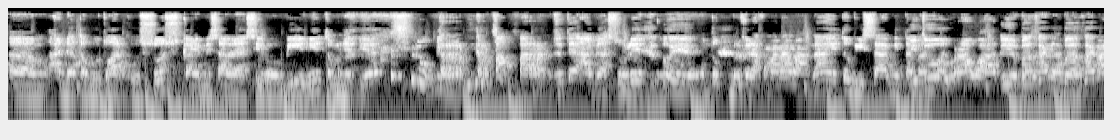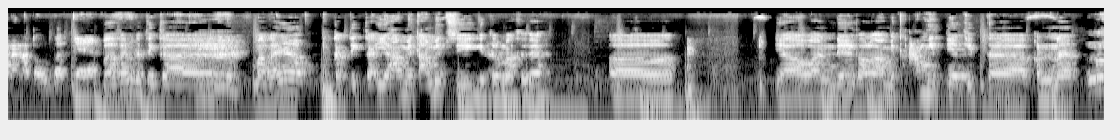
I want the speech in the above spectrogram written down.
em, ada kebutuhan khusus kayak misalnya si Robi ini temennya dia ter, terpapar maksudnya agak sulit Oh, iya. untuk bergerak ke mana-mana itu bisa minta Itu- bantuan perawat. iya bahkan Ya, bahkan makanan atau obatnya bahkan ketika makanya ketika ya amit-amit sih gitu maksudnya eh ya one day kalau amit-amitnya kita kena lu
